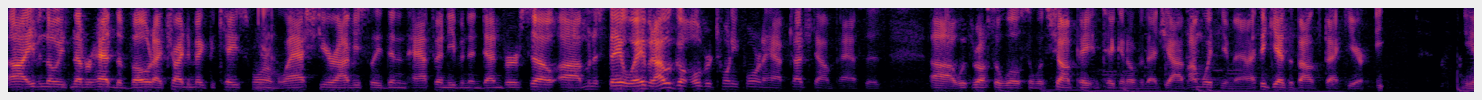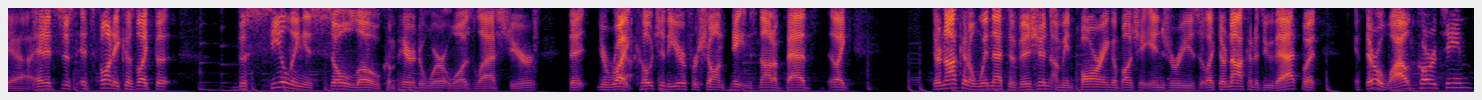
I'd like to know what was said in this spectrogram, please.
uh, even though he's never had the vote. I tried to make the case for him last year. Obviously, it didn't happen, even in Denver. So uh, I'm going to stay away, but I would go over 24 and a half touchdown passes uh, with Russell Wilson, with Sean Payton taking over that job. I'm with you, man. I think he has a bounce back year. Yeah, and it's just it's funny because like the the ceiling is so low compared to where it was last year that you're right. Yeah. Coach of the year for Sean Payton's not a bad like they're not going to win that division. I mean, barring a bunch of injuries, like they're not going to do that. But if they're a wild card team,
